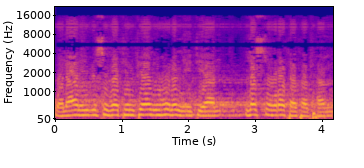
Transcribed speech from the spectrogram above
ونعني بصفة فيها دون الإتيان لا الصورة فافهم.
